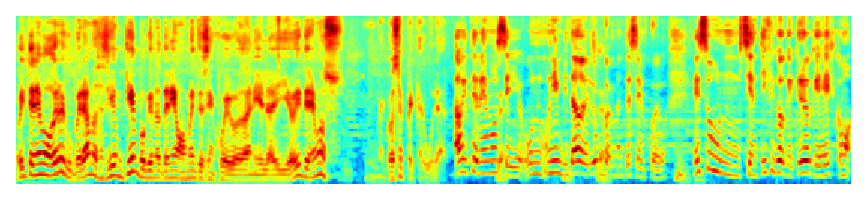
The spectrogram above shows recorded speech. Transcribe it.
Hoy tenemos, hoy recuperamos, hacía un tiempo que no teníamos mentes en juego, Daniela, y hoy tenemos una cosa espectacular. Hoy tenemos un, invitado de lujo en Mentes en Juego. Mm. Es un científico que creo que es como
